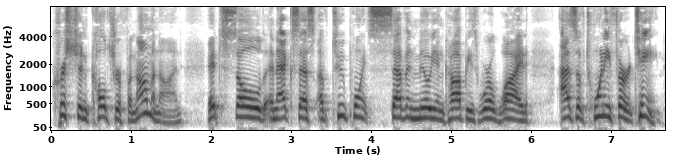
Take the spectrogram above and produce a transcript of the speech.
Christian culture phenomenon, it sold an excess of 2.7 million copies worldwide as of 2013.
